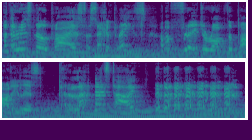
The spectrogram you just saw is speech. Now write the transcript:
But there is no prize for second place. I'm afraid you're off the party list. Better luck next time.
